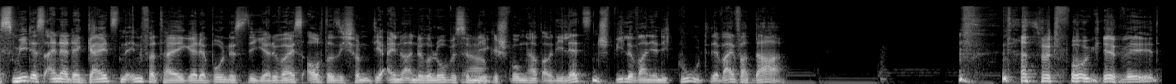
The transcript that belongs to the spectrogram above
Smith ist einer der geilsten Innenverteidiger der Bundesliga. Du weißt auch, dass ich schon die eine oder andere Lobeshymne ja. geschwungen habe, aber die letzten Spiele waren ja nicht gut. Der war einfach da. das wird Vogelwild.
